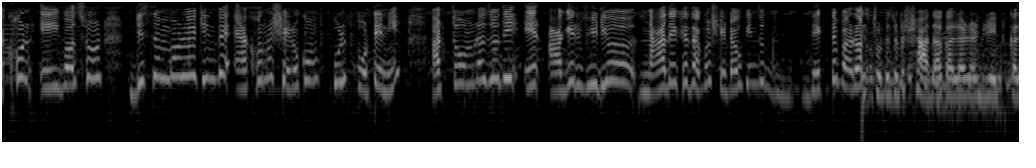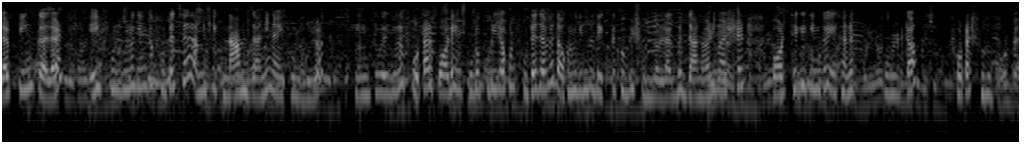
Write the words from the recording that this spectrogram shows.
এখন এই বছর ডিসেম্বরে কিন্তু এখনও সেরকম ফুল ফোটেনি। আর তোমরা যদি এর আগের ভিডিও না দেখে থাকো, সেটাও কিন্তু দেখতে পারো। ছোট ছোট সাদা কালার আর রেড কালার পিঙ্ক কালার এই ফুলগুলো কিন্তু ফুটেছে। আমি ঠিক নাম জানি না এই ফুলগুলোর। কিন্তু এগুলো ফোটার পরে পুরোপুরি যখন ফুটে যাবে, তখন কিন্তু দেখতে খুবই সুন্দর লাগবে। জানুয়ারি মাসের পর থেকে কিন্তু এখানে ফুলটা ফোটা শুরু করবে।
